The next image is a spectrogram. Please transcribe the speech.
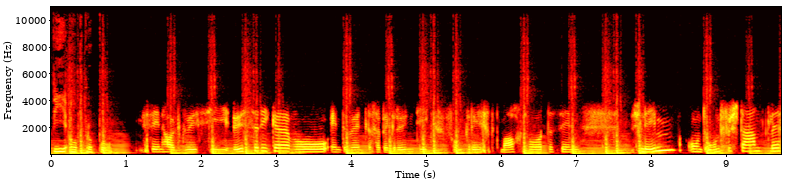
bei «Apropos». Es sind halt gewisse Äußerungen, die in der mündlichen Begründung vom Gericht gemacht worden sind, schlimm und unverständlich.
